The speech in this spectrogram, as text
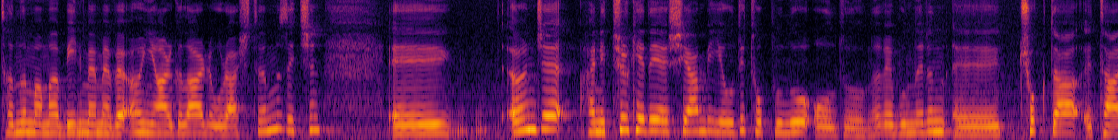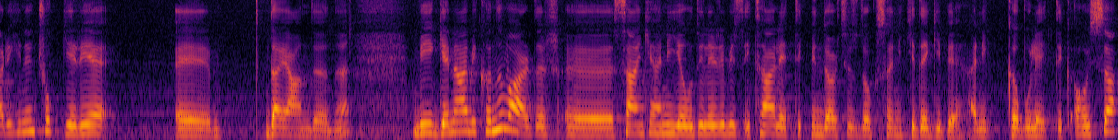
tanımama, bilmeme ve ön yargılarla uğraştığımız için e, önce hani Türkiye'de yaşayan bir Yahudi topluluğu olduğunu ve bunların e, çok daha e, tarihinin çok geriye e, dayandığını bir genel bir kanı vardır e, sanki hani Yahudileri biz ithal ettik 1492'de gibi hani kabul ettik. Oysa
